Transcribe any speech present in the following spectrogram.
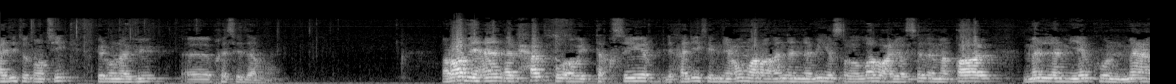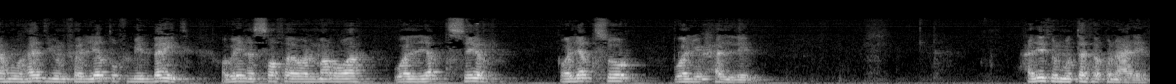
hadith authentique que l'on a vu euh, précédemment. رابعا الحق أو التقصير لحديث ابن عمر أن النبي صلى الله عليه وسلم قال من لم يكن معه هدي فليطف بالبيت وبين الصفا والمروة وليقصر وليقصر وليحلل حديث متفق عليه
